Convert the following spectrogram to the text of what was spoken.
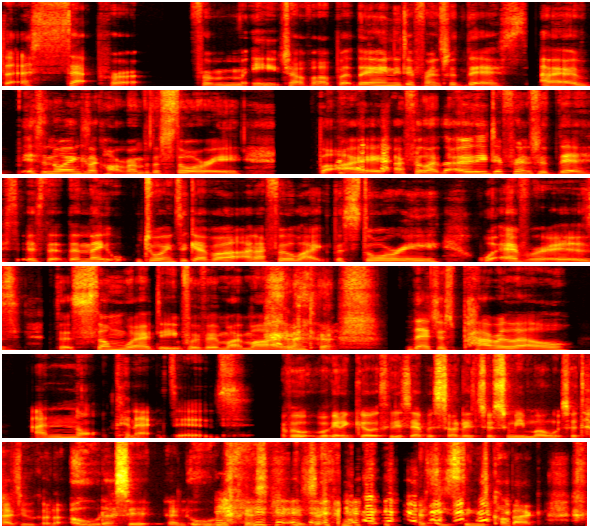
that are separate from each other. But the only difference with this, and it- it's annoying because I can't remember the story. But I, I feel like the only difference with this is that then they join together, and I feel like the story, whatever it is, that's somewhere deep within my mind, they're just parallel and not connected. I thought we're going to go through this episode. It's just going to be moments where Tazzy will go like, "Oh, that's it," and "Oh," as, these things come back.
